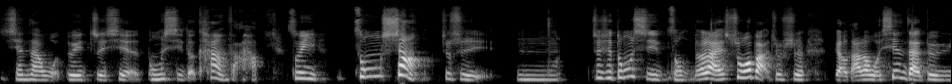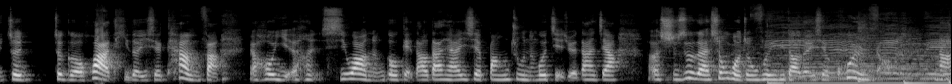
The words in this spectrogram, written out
现在我对这些东西的看法哈。所以，综上就是，嗯，这些东西总的来说吧，就是表达了我现在对于这。这个话题的一些看法，然后也很希望能够给到大家一些帮助，能够解决大家呃实质在生活中会遇到的一些困扰。那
